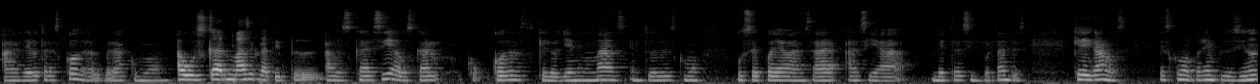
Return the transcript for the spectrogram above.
a hacer otras cosas, ¿verdad? Como a buscar más gratitud. A buscar, sí, a buscar cosas que lo llenen más. Entonces como usted puede avanzar hacia metas importantes. Que digamos, es como, por ejemplo, si uno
